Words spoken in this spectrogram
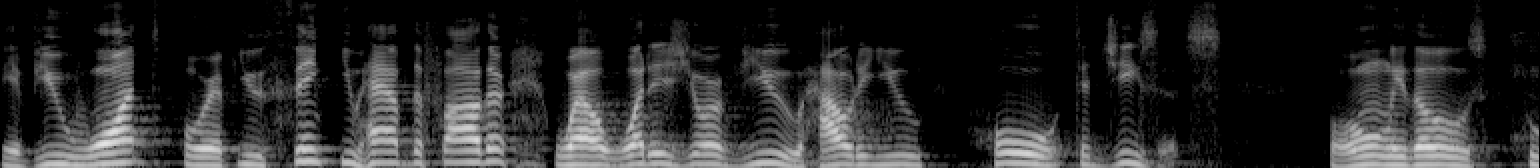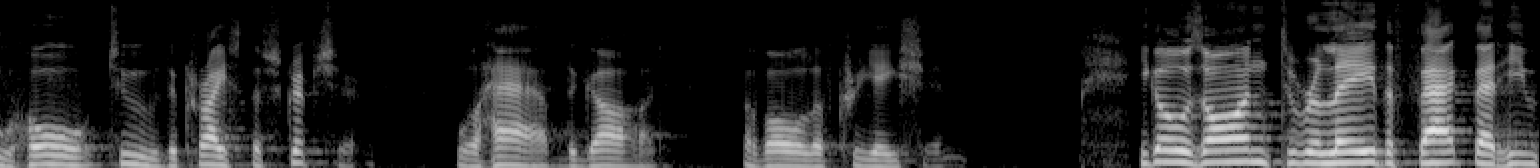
If you want or if you think you have the Father, well, what is your view? How do you hold to Jesus? For only those who hold to the Christ of Scripture will have the God of all of creation. He goes on to relay the fact that he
